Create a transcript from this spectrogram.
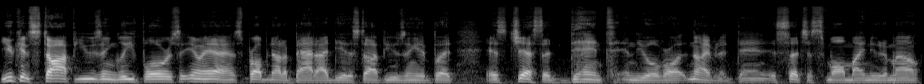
you can stop using leaf blowers. You know, yeah, it's probably not a bad idea to stop using it, but it's just a dent in the overall, not even a dent. It's such a small, minute amount.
